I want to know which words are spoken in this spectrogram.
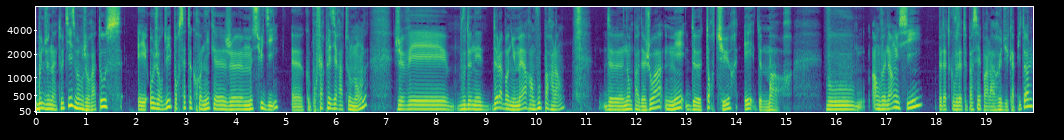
Bonjour à tous, bonjour à tous. Et aujourd'hui, pour cette chronique, je me suis dit euh, que pour faire plaisir à tout le monde, je vais vous donner de la bonne humeur en vous parlant de, non pas de joie, mais de torture et de mort. Vous, en venant ici, peut-être que vous êtes passé par la rue du Capitole,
